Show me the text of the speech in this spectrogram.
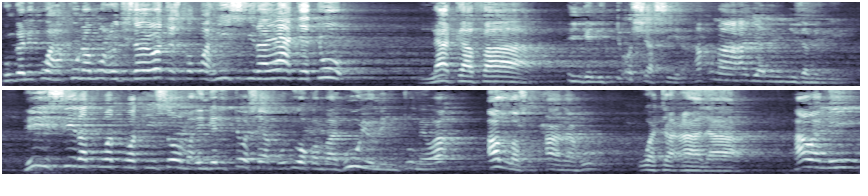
Kungelikuwa hakuna muujiza yoyote isipokuwa hii sira yake tu lakafa ingelitosha sira. Hakuna haja ya muujiza mwingine hii sira tu watu wakiisoma ingelitosha kujua kwamba huyu ni mtume wa Allah subhanahu wa ta'ala. Hawa ni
